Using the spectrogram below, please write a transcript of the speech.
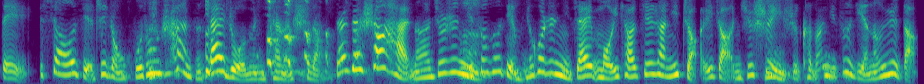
得像我姐这种胡同串子带着我们，你才能吃到。但是在上海呢，就是你嗯搜搜点评，或者你在某一条街上你找一找，你去试一试，可能你自己也能遇到。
